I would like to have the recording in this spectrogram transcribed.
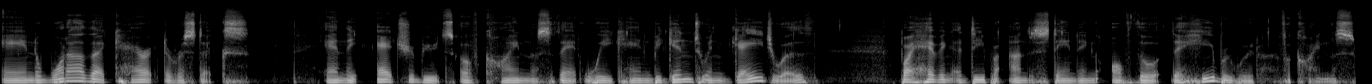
and what are the characteristics and the attributes of kindness that we can begin to engage with by having a deeper understanding of the, the Hebrew word for kindness,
